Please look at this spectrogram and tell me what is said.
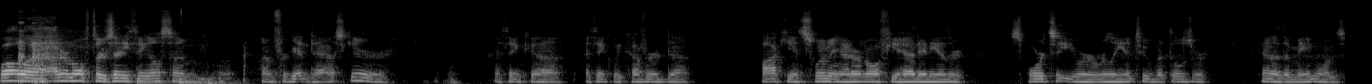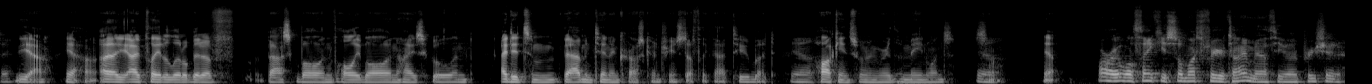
Well, uh, I don't know if there's anything else I'm I'm forgetting to ask you, or I think uh, I think we covered uh, hockey and swimming. I don't know if you had any other sports that you were really into, but those were kind of the main ones. Eh? Yeah, yeah. I I played a little bit of basketball and volleyball in high school, and I did some badminton and cross country and stuff like that too. But yeah. hockey and swimming were the main ones. Yeah. So yeah. All right. Well, thank you so much for your time, Matthew. I appreciate it.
